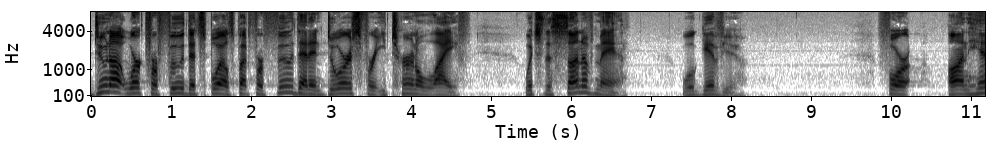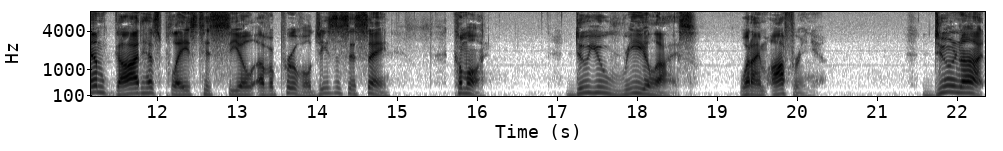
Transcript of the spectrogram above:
Do not work for food that spoils, but for food that endures for eternal life, which the Son of Man will give you. For on him God has placed his seal of approval. Jesus is saying, Come on, do you realize what I'm offering you? do not,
